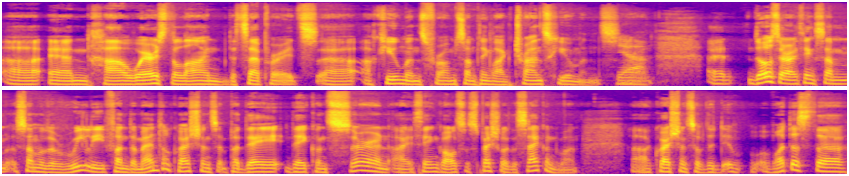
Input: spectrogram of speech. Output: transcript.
Uh, and how where's the line that separates uh, uh, humans from something like transhumans? Yeah. right? And those are, I think, some some of the really fundamental questions, but they they concern, I think, also especially the second one, uh, questions of the what does the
